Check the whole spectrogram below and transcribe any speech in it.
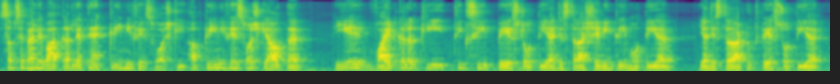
सबसे पहले बात कर लेते हैं क्रीमी फेस वॉश की। अब क्रीमी फेस वॉश क्या होता है? ये वाइट कलर की थिक सी पेस्ट होती है, जिस तरह शेविंग क्रीम होती है या जिस तरह टूथपेस्ट होती है,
